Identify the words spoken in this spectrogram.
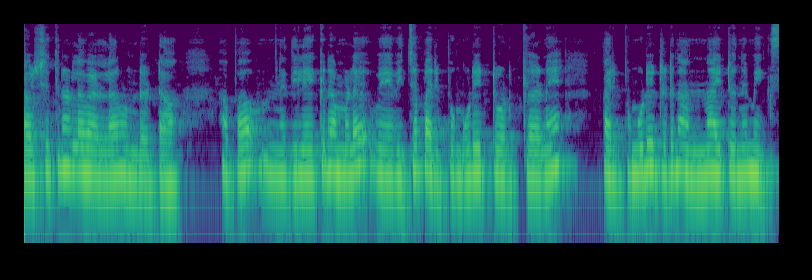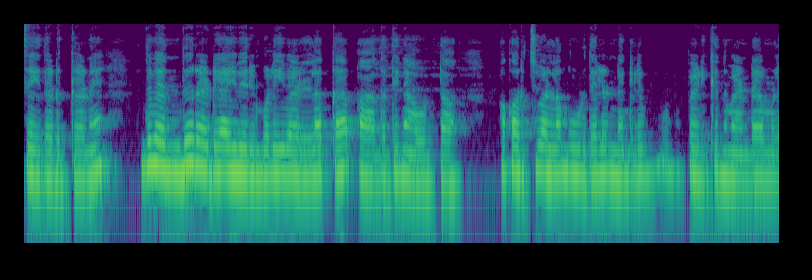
ആവശ്യത്തിനുള്ള വെള്ളം ഉണ്ട് കേട്ടോ അപ്പോൾ ഇതിലേക്ക് നമ്മൾ വേവിച്ച പരിപ്പും കൂടി ഇട്ട് കൊടുക്കുകയാണ് പരിപ്പും കൂടി ഇട്ടിട്ട് നന്നായിട്ടൊന്ന് മിക്സ് ചെയ്തെടുക്കുകയാണ് ഇത് വെന്ത് റെഡിയായി വരുമ്പോൾ ഈ വെള്ളമൊക്കെ പാകത്തിനാവും കേട്ടോ അപ്പോൾ കുറച്ച് വെള്ളം കൂടുതലുണ്ടെങ്കിൽ പേടിക്കൊന്നും വേണ്ട നമ്മൾ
